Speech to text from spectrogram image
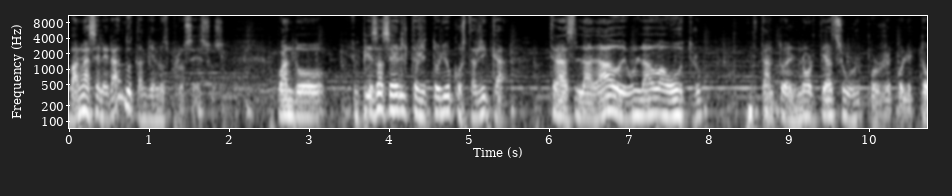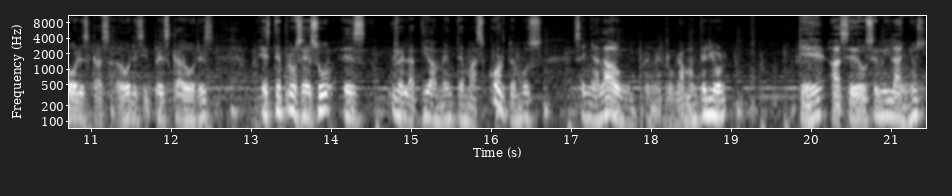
van acelerando también los procesos. Cuando empieza a ser el territorio Costa Rica trasladado de un lado a otro, tanto del norte al sur, por recolectores, cazadores y pescadores, este proceso es relativamente más corto. Hemos señalado en el programa anterior que hace 12.000 años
